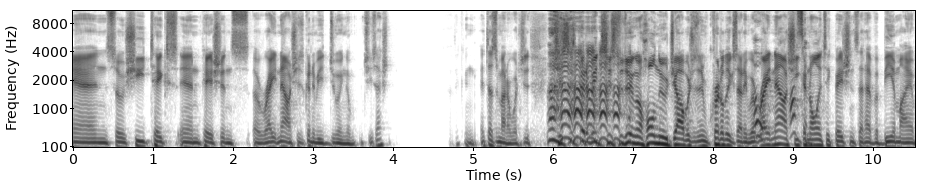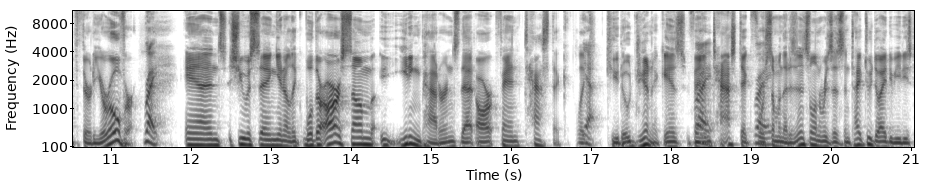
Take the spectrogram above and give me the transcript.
And so she takes in patients uh, right now. She's going to be doing a. She's actually. I think It doesn't matter what she, she's going to be. She's doing a whole new job, which is incredibly exciting. But Oh, right now, she can only take patients that have a BMI of thirty or over. right. And she was saying, you know, like, well, there are some eating patterns that are fantastic. Like Yeah. ketogenic is Right. fantastic for Right. someone that is insulin resistant, type 2 diabetes,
